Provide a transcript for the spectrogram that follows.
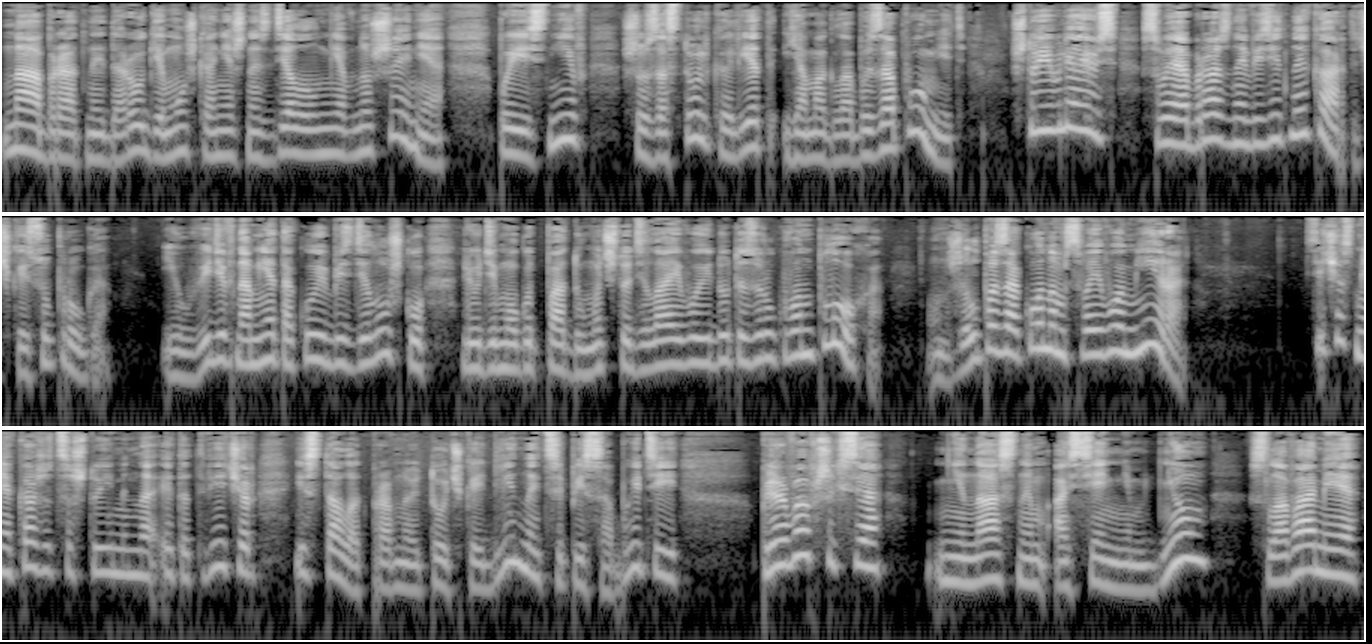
На обратной дороге муж, конечно, сделал мне внушение, пояснив, что за столько лет я могла бы запомнить, что являюсь своеобразной визитной карточкой супруга. И увидев на мне такую безделушку, люди могут подумать, что дела его идут из рук вон плохо. Он жил по законам своего мира — Сейчас мне кажется, что именно этот вечер и стал отправной точкой длинной цепи событий, прервавшихся ненастным осенним днем словами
